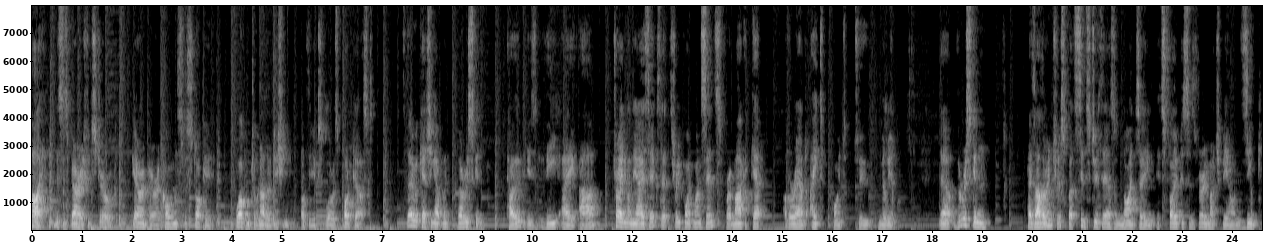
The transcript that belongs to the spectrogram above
Hi, this is Barry Fitzgerald, Garimpeiro columnist for Stockhead. Welcome to another edition of the Explorers podcast. Today we're catching up with Variscan. Code is VAR, trading on the ASX at 3.1 cents for a market cap of around 8.2 million. Now, Variscan has other interests, but since 2019, its focus has very much been on zinc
